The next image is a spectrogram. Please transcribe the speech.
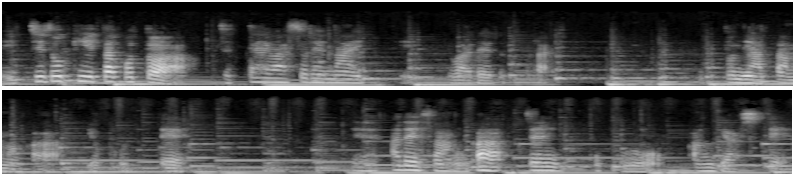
一度聞いたことは絶対忘れないって言われるくらい本当に頭がよくってでアレさんが全国を暗記して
